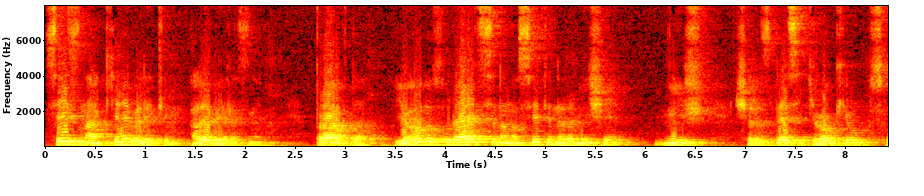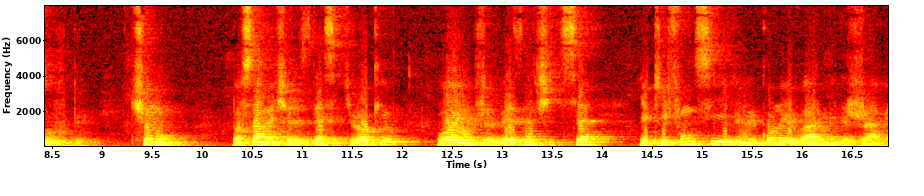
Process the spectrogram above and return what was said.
Цей знак є невеликим, але виразним. Правда, його дозволяється наносити не раніше, ніж через 10 років служби. Чому? Бо саме через 10 років воїн вже визначиться, які функції він виконує в армії держави.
